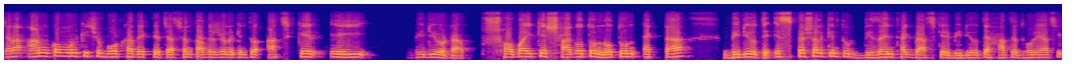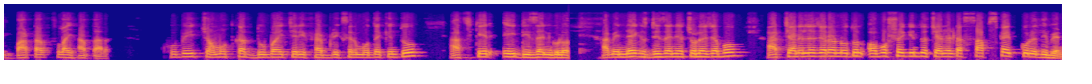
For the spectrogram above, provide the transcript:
যারা আনকমন কিছু বোরখা দেখতে চাচ্ছেন, তাদের জন্য কিন্তু আজকের এই ভিডিওটা। সবাইকে স্বাগত নতুন একটা ভিডিওতে। স্পেশাল কিন্তু ডিজাইন থাকবে আজকের ভিডিওতে। হাতে ধরে আছি বাটারফ্লাই হাতার। খুবই চমৎকার দুবাই চেরি ফ্যাব্রিক্স এর মধ্যে কিন্তু আজকের এই ডিজাইনগুলো। আমি নেক্সট ডিজাইনে চলে যাব। আর চ্যানেলে যারা নতুন, অবশ্যই কিন্তু চ্যানেলটা সাবস্ক্রাইব করে দিবেন।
